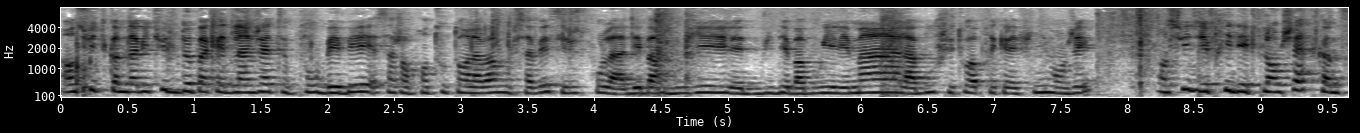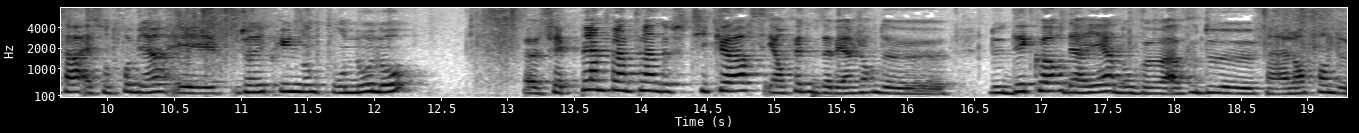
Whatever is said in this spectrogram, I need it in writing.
Ensuite, comme d'habitude, deux paquets de lingettes pour bébé. Ça, j'en prends tout le temps là-bas, vous le savez. C'est juste pour la débarbouiller, lui débarbouiller les mains, la bouche et tout après qu'elle ait fini de manger. Ensuite, j'ai pris des planchettes comme ça. Elles sont trop bien. Et j'en ai pris une donc pour Nono. Euh, c'est plein, plein, plein de stickers. Et en fait, vous avez un genre de, de décor derrière. Donc, euh, à vous de, enfin, à l'enfant de,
